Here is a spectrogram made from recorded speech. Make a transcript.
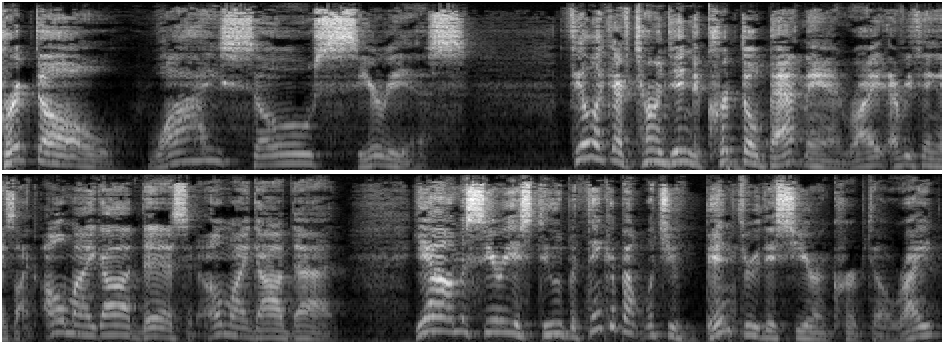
Crypto. Why so serious? feel like I've turned into crypto Batman, right? Everything is like, oh my God, this and oh my God, that. Yeah, I'm a serious dude, but think about what you've been through this year in crypto, right?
